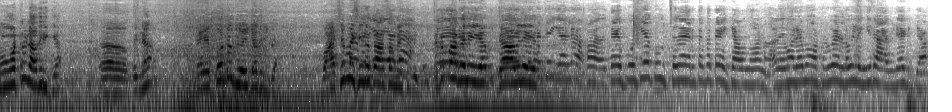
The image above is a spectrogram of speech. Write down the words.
മോട്ടർ ഇടാതിരിക്കുക. പിന്നെ പേപ്പോട്ട് ഉപയോഗിക്കാതിരിക്കുക. വാഷിംഗ് മെഷീനൊക്കെ ആ സമയത്ത്. ഇതൊക്കെ പകൽ ചെയ്യാം രാവിലെ ചെയ്യാം. തേപ്പൂട്ടിയൊക്കെ ഉച്ച നേരത്തൊക്കെ തേക്കാവുന്നതാണ്. അതേപോലെ മോട്ടർ വെള്ളം ഇല്ലെങ്കിൽ രാവിലെ അടിക്കാം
